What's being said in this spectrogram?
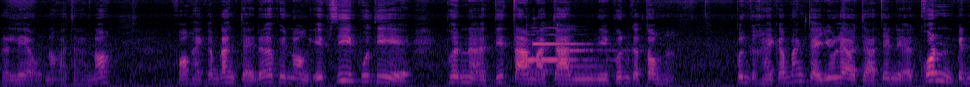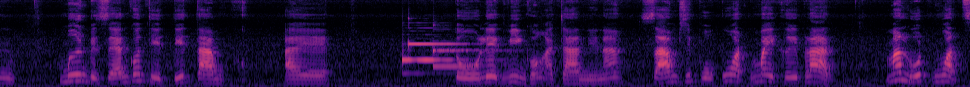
ก็แล้วเนาะอาจารย์เนาะขอให้กำลังใจเด้อพี่น้อง FC ผู้ที่เพิ่นน่ะติดตามอาจารย์นี่เพิ่นก็ต้องเพิ่นก็ให้กำลังใจอยู่แล้วจ้ะเจ้านี่คนเป็นหมื่นเป็นแสนคนที่ติดตามไอ้ตัวเลขวิ่งของอาจารย์นี่นะ36งวดไม่เคยพลาด มาหลุดงวด37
